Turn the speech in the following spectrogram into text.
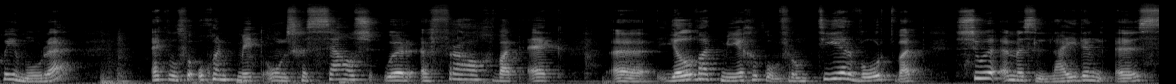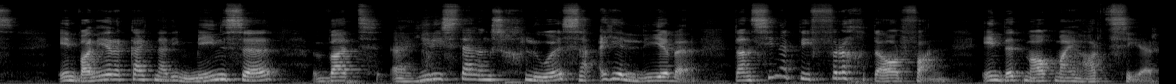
Goeiemôre. Ek wil ver oggend met ons gesels oor 'n vraag wat ek uh heelwat mee gekonfronteer word wat so 'n misleiding is en wanneer ek kyk na die mense wat uh, hierdie stellings glo se eie lewe, dan sien ek die vrug daarvan en dit maak my hart seer.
